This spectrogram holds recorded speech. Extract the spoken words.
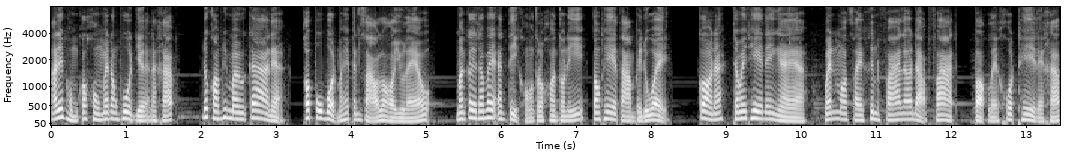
อันนี้ผมก็คงไม่ต้องพูดเยอะนะครับ ด้วยความที่มาวิก้าเนี่ยเขาปูบทมาให้เป็นสาวหล่ออยู่แล้ว มันก็เลยทำให้อันติของตัวละครตัวนี้ต้องเท่ตามไปด้วย ก็นะจะไม่เท่ได้ไงอะแว้นมอไซค์ขึ้นฟ้าแล้วดาบฟาดบอกเลยโคตรเท่เลยครับ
